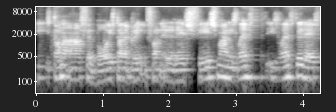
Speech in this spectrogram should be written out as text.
he's done it half the ball. He's done it right in front of the ref's face, man. He's left, he's left the ref,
